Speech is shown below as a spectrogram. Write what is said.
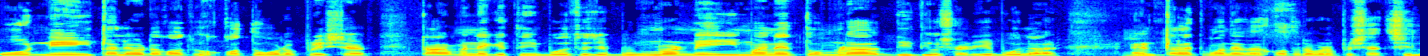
ও নেই তাহলে ওটা কত কত বড় প্রেশার তার মানে কি তুমি বলছো যে বুমরা নেই মানে তোমরা দ্বিতীয় সারি বোলার এন্ড তাহলে তোমাদের কাছে কতটা বড় প্রেশার ছিল?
